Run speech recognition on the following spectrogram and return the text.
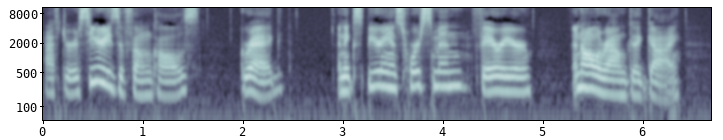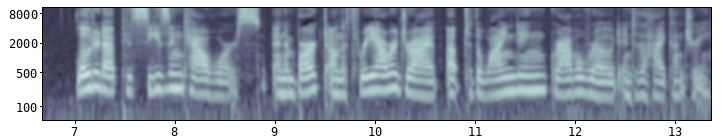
After a series of phone calls, Greg, an experienced horseman, farrier, an all around good guy, loaded up his seasoned cow horse and embarked on the three hour drive up to the winding gravel road into the high country.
